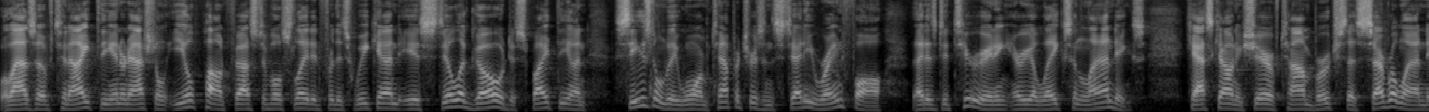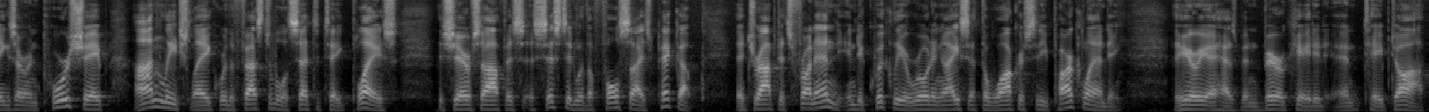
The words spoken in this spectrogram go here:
Well, as of tonight, the International Eel Pout Festival slated for this weekend is still a go despite the unseasonably warm temperatures and steady rainfall that is deteriorating area lakes and landings. Cass County Sheriff Tom Burch says several landings are in poor shape on Leech Lake where the festival is set to take place. The sheriff's office assisted with a full-size pickup that dropped its front end into quickly eroding ice at the Walker City Park landing. The area has been barricaded and taped off.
